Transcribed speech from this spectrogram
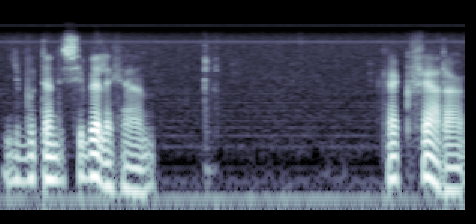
je moet naar de Sibylle gaan. Kijk verder.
